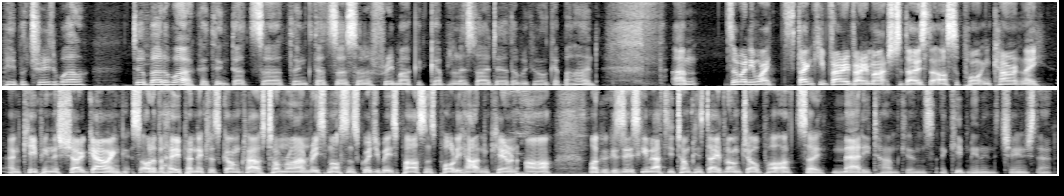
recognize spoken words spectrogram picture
people treated well do better work. I think that's uh, I think that's a sort of free market capitalist idea that we can all get behind. Um, so anyway, thank you very very much to those that are supporting currently and keeping this show going. It's Oliver Hooper, Nicholas Gonklaus, Tom Ryan, Reese Mossen, Squidgy Beats Parsons, Paulie Hutton, Kieran R, Michael Kaczynski, Matthew Tompkins, Dave Long, Joel Potter. Sorry, Maddie Tompkins. I keep meaning to change that.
